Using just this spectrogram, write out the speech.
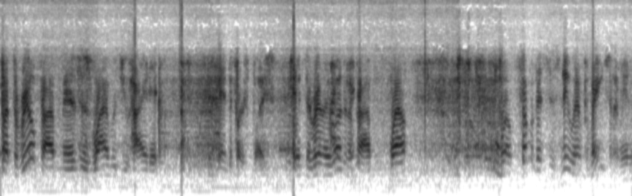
but the real problem is is why would you hide it in the first place? If there really wasn't a problem. Well, well, some of this is new information. I mean,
